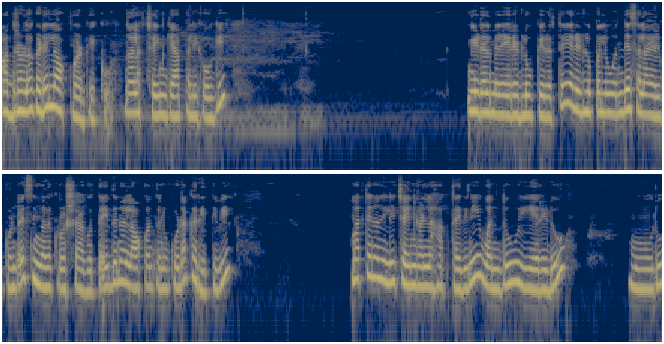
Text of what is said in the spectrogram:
ಅದರೊಳಗಡೆ ಲಾಕ್ ಮಾಡಬೇಕು. ನಾಲ್ಕು ಚೈನ್ ಗ್ಯಾಪಲ್ಲಿ ಹೋಗಿ ನೀಡಲ್ ಮೇಲೆ ಎರಡು ಲೂಪ್ ಇರುತ್ತೆ. ಎರಡು ಲೂಪಲ್ಲಿ ಒಂದೇ ಸಲ ಹೇಳ್ಕೊಂಡ್ರೆ ಸಿಂಗಲ್ ಕ್ರೋಶ ಆಗುತ್ತೆ. ಇದನ್ನು ಲಾಕ್ ಅಂತಲೂ ಕೂಡ ಕರಿತೀವಿ. ಮತ್ತು ನಾನು ಇಲ್ಲಿ ಚೈನ್ಗಳನ್ನ ಹಾಕ್ತಾಯಿದ್ದೀನಿ ಒಂದು, ಎರಡು, ಮೂರು,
